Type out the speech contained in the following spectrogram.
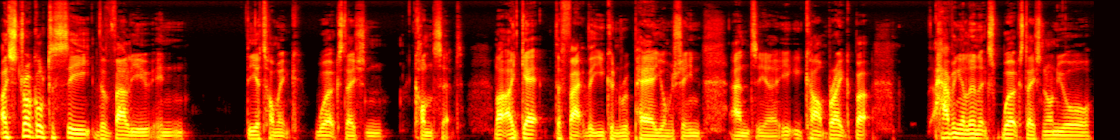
I struggle to see the value in the atomic workstation concept. Like I get the fact that you can repair your machine and you know it, it can't break, but having a Linux workstation on your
